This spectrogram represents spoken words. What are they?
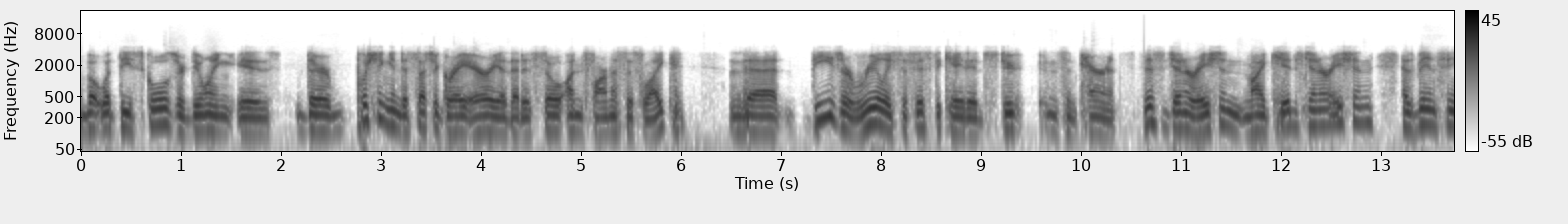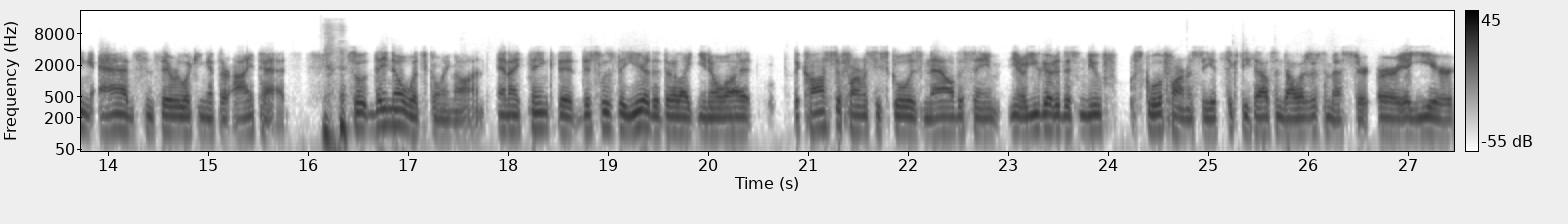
but what these schools are doing is they're pushing into such a gray area that is so unpharmacist like that these are really sophisticated students and parents. This generation, my kids' generation, has been seeing ads since they were looking at their iPads. so they know what's going on. And I think that this was the year that they're like, you know what? The cost of pharmacy school is now the same. You know, you go to this new f- school of pharmacy, it's sixty thousand dollars a semester or a year,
